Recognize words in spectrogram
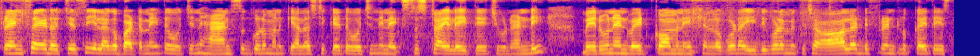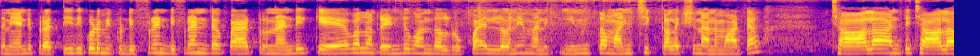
ఫ్రంట్ సైడ్ వచ్చేసి ఇలాగ బటన్ అయితే వచ్చింది. హ్యాండ్స్కి కూడా మనకి ఎలాస్టిక్ అయితే వచ్చింది. నెక్స్ట్ స్టైల్ అయితే చూడండి. మెరూన్ అండ్ వైట్ కాంబినేషన్లో కూడా ఇది కూడా మీకు చాలా డిఫరెంట్ లుక్ అయితే ఇస్తున్నాయండి. ప్రతిదీ కూడా మీకు డిఫరెంట్ డిఫరెంట్ ప్యాటర్న్ అండి. కేవలం రెండు వందల రూపాయల్లోనే మనకి ఇంత మంచి కలెక్షన్ అనమాట చాలా అంటే చాలా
